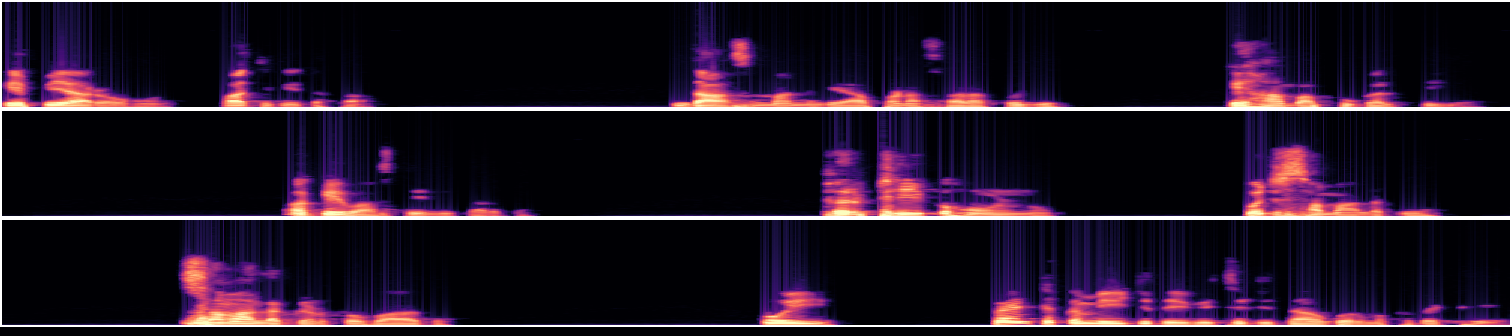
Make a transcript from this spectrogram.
ਕਿ ਪਿਆ ਰਹੋ ਹੁਣ, ਭੱਜ ਕੇ ਦਿਖਾ। ਦਾਸ ਮੰਨ ਗਿਆ ਆਪਣਾ ਸਾਰਾ ਕੁਝ, ਕਿ ਹਾਂ ਬਾਪੂ ਗਲਤੀ ਹੈ। ਅੱਗੇ ਵਾਸਤੇ ਨਹੀਂ ਕਰਦਾ। ਫਿਰ ਠੀਕ ਹੋਣ ਨੂੰ ਕੁਝ ਸਮਾਂ ਲੱਗਿਆ। ਸਮਾਂ ਲੱਗਣ ਤੋਂ ਬਾਅਦ ਕੋਈ ਪੈਂਟ ਕਮੀਜ਼ ਦੇ ਵਿੱਚ ਜਿੱਦਾਂ ਗੁਰਮੁਖ ਬੈਠੇ ਆ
